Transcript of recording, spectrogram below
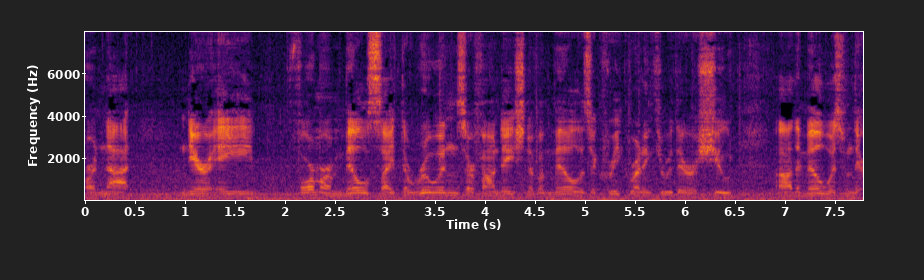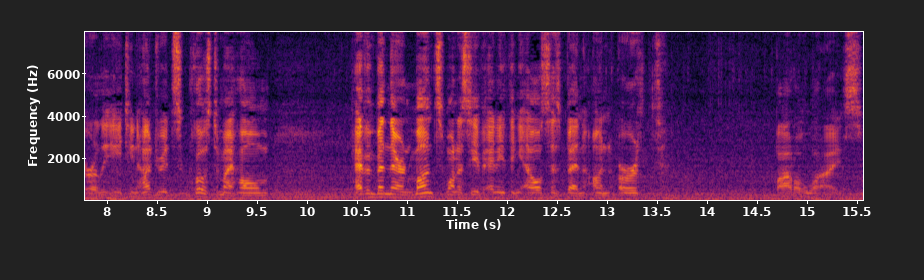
or not, near a former mill site. The ruins or foundation of a mill. There's a creek running through there, a chute. Uh, the mill was from the early 1800s, close to my home. Haven't been there in months. Want to see if anything else has been unearthed bottle-wise.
